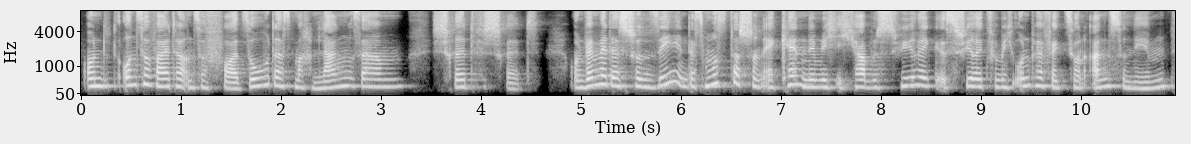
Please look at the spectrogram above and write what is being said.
Und, und so weiter und so fort. So das machen langsam, Schritt für Schritt. Und wenn wir das schon sehen, das muss das schon erkennen, nämlich ich habe es schwierig, ist schwierig für mich Unperfektion anzunehmen.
